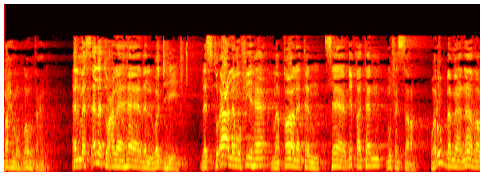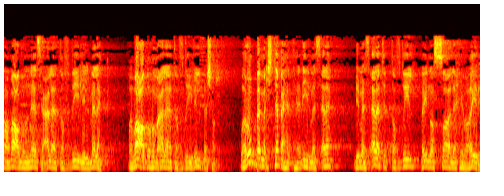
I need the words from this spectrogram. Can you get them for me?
رحمه الله تعالى. المسألة على هذا الوجه لست أعلم فيها مقالة سابقة مفسرة وربما ناظر بعض الناس على تفضيل الملك وبعضهم على تفضيل البشر وربما اشتبهت هذه المسألة بمسألة التفضيل بين الصالح وغيره.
